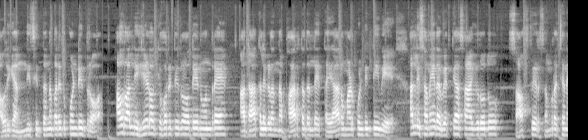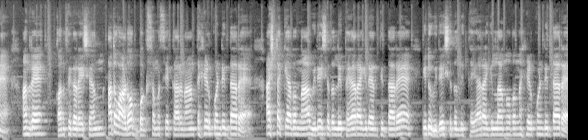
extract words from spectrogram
ಅವರಿಗೆ ಅನ್ನಿಸಿದ್ದನ್ನು ಬರೆದುಕೊಂಡಿದ್ರು. ಅವರು ಅಲ್ಲಿ ಹೇಳೋಕ್ಕೆ ಹೊರಟಿರೋದೇನು ಅಂದರೆ ಆ ದಾಖಲೆಗಳನ್ನು ಭಾರತದಲ್ಲೇ ತಯಾರು ಮಾಡಿಕೊಂಡಿದ್ದೀವಿ. ಅಲ್ಲಿ ಸಮಯದ ವ್ಯತ್ಯಾಸ ಆಗಿರೋದು ಸಾಫ್ಟ್ವೇರ್ ಸಂರಚನೆ, ಅಂದರೆ ಕಾನ್ಫಿಗರೇಷನ್ ಅಥವಾ ಅಡೋಬ್ ಬಗ್ ಸಮಸ್ಯೆ ಕಾರಣ ಅಂತ ಹೇಳ್ಕೊಂಡಿದ್ದಾರೆ. ಅಷ್ಟಕ್ಕೆ ಅದನ್ನು ವಿದೇಶದಲ್ಲಿ ತಯಾರಾಗಿದೆ ಅಂತಿದ್ದಾರೆ. ಇದು ವಿದೇಶದಲ್ಲಿ ತಯಾರಾಗಿಲ್ಲ ಅನ್ನೋದನ್ನು ಹೇಳ್ಕೊಂಡಿದ್ದಾರೆ.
